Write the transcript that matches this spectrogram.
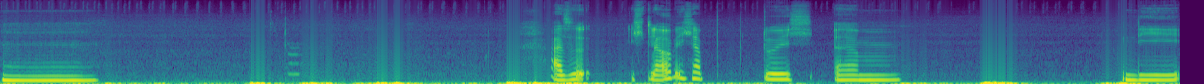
Hm. Also ich glaube, ich habe durch ähm, die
